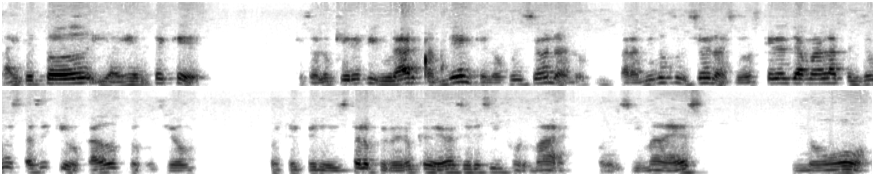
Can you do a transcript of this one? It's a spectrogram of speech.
Hay de todo y hay gente que, que solo quiere figurar también, que no funciona. ¿no? Para mí no funciona. Si vos quieres llamar la atención, estás equivocado de profesión. Porque el periodista lo primero que debe hacer es informar por encima de eso. No,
